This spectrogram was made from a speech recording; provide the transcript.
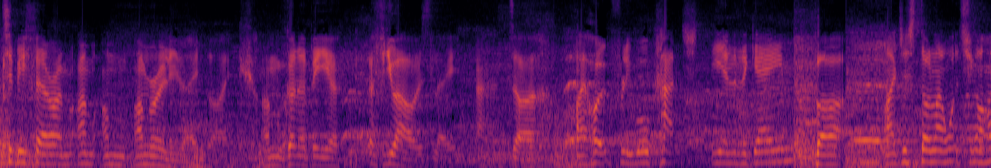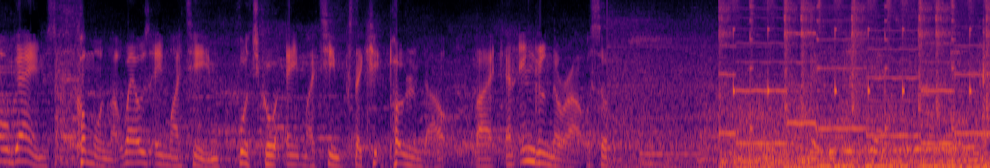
To be fair, I'm, I'm, I'm, I'm really late, like I'm gonna be a, a few hours late and uh, I hopefully will catch the end of the game but I just don't like watching a whole game. Come on, like Wales ain't my team, Portugal ain't my team because they kick Poland out, like and England are out, so 嗯。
